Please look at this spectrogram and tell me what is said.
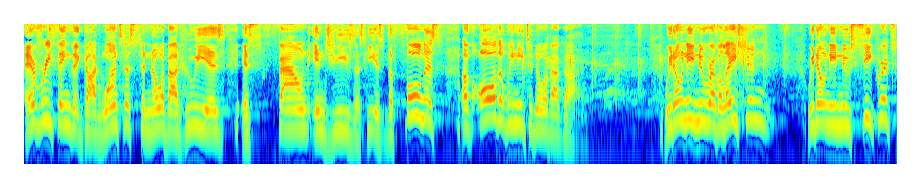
Everything that God wants us to know about who he is is found in Jesus. He is the fullness of all that we need to know about God. We don't need new revelation. We don't need new secrets.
